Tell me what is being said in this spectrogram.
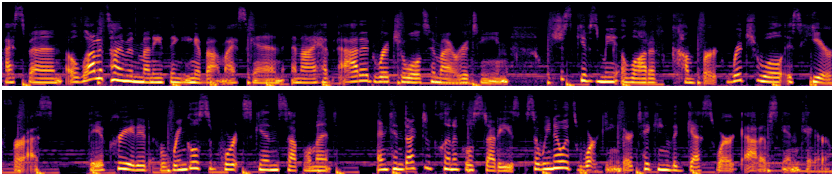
I spend a lot of time and money thinking about my skin, and I have added Ritual to my routine, which just gives me a lot of comfort. Ritual is here for us. They have created a wrinkle support skin supplement and conducted clinical studies, so we know it's working. They're taking the guesswork out of skincare.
